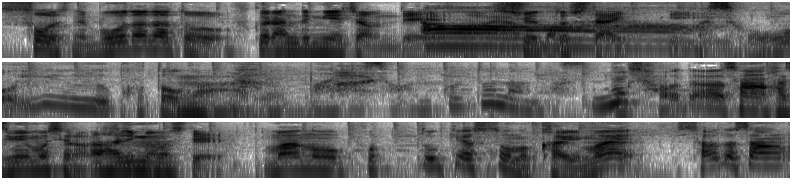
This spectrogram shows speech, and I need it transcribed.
そうですね、ボーダーだと膨らんで見えちゃうんで、シュッとしたいっていう。そういうことが。ある、やっぱりそういうことなんですね、澤田さんはじめましてなんですあ、けどはじめまして。まあ、あのポッドキャストの回前澤田さん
